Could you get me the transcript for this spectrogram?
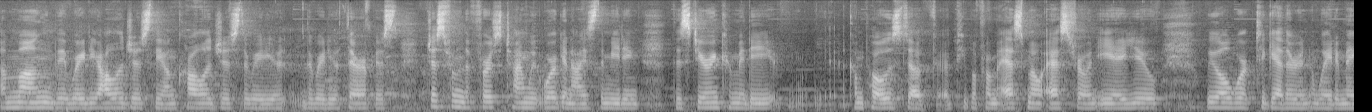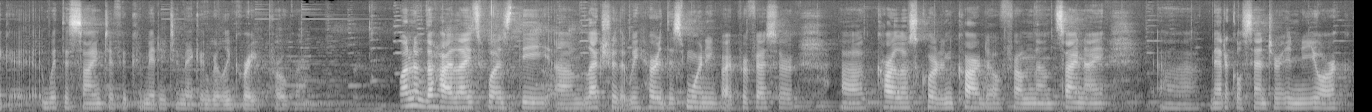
among the radiologists, the oncologists, the, radio, the radiotherapists. Just from the first time we organized the meeting, the steering committee composed of people from ESMO, ESTRO, and EAU, we all worked together in a way to make, with the scientific committee to make a really great program. One of the highlights was the um, lecture that we heard this morning by Professor uh, Carlos Cordon-Cardo from Mount Sinai uh, Medical Center in New York,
